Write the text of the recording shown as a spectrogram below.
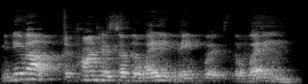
You think about the context of the wedding banquet, the wedding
